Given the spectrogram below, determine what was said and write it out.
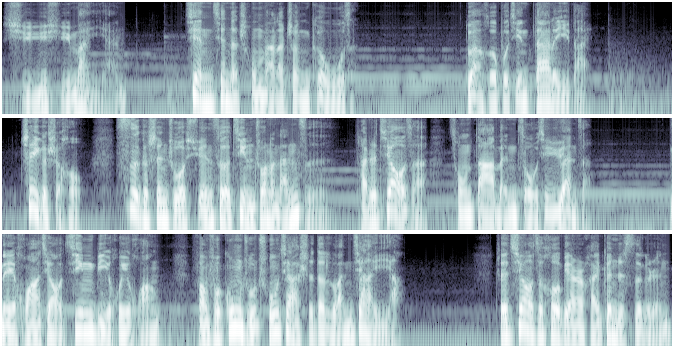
徐徐蔓延，渐渐的充满了整个屋子。段河不禁呆了一呆。这个时候，四个身着玄色劲装的男子抬着轿子从大门走进院子。那花轿金碧辉煌，仿佛公主出嫁时的銮驾一样。这轿子后边还跟着四个人，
